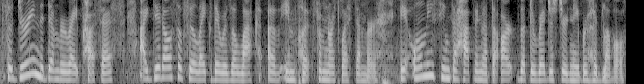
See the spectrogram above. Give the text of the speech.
So, during the Denveright process, I did also feel like there was a lack of input from Northwest Denver. It only seemed to happen at the art, at the registered neighborhood level.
